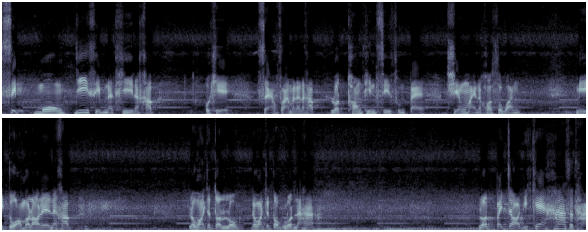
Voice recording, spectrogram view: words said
10 โมง 20 นาทีนะครับ โอเค แสงไฟมาแล้วนะครับ รถท้องถิ่น 408 เชียงใหม่นครสวรรค์ มีตั๋วมารอได้เลยนะครับ ระวังจะตกรถระวังจะตกรถนะฮะ รถไปจอดอีกแค่ 5 สถา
